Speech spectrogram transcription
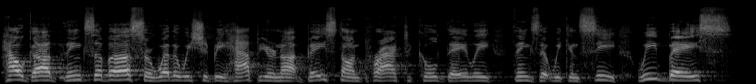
how God thinks of us or whether we should be happy or not based on practical daily things that we can see. We base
